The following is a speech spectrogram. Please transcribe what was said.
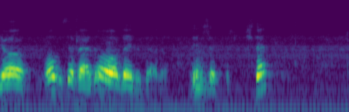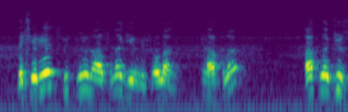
Yok. O bir seferde o oradaydı yani. Denecektir. İşte beşeriyet hükmünün altına girmiş olan akla akla cüz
